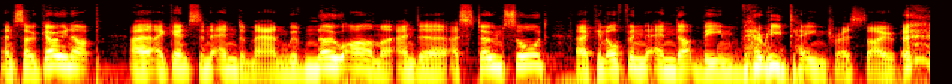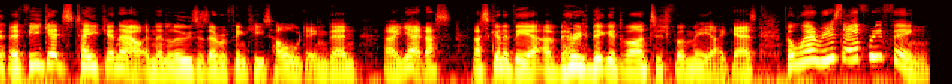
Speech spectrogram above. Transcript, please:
And so going up uh, against an Enderman with no armor and a, a stone sword uh, can often end up being very dangerous. So if he gets taken out and then loses everything he's holding, then uh, yeah, that's that's going to be a, a very big advantage for me, I guess. But where is everything?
